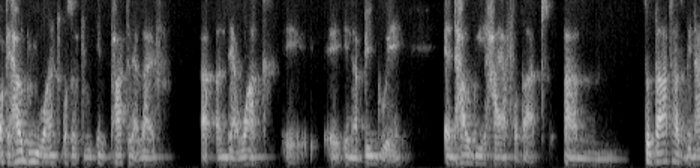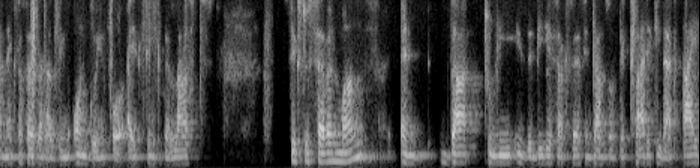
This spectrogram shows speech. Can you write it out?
okay, how do we want also to impact their life uh, and their work uh, in a big way? and how do we hire for that? Um, so that has been an exercise that has been ongoing for, I think, the last six to seven months. And that to me is the biggest success in terms of the clarity that I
